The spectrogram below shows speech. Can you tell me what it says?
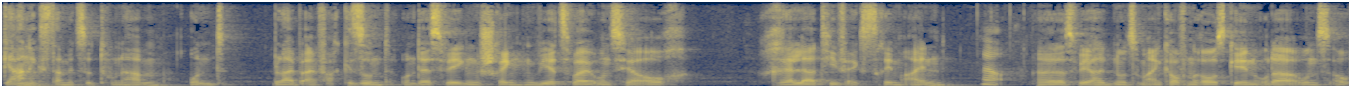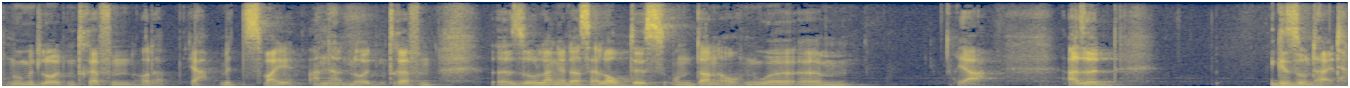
gar nichts damit zu tun haben und bleib einfach gesund. Und deswegen schränken wir zwei uns ja auch relativ extrem ein. Ja. Ne, dass wir halt nur zum Einkaufen rausgehen oder uns auch nur mit Leuten treffen oder ja, mit zwei anderen Leuten treffen, äh, solange das erlaubt ist und dann auch nur, ähm, ja, also Gesundheit.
